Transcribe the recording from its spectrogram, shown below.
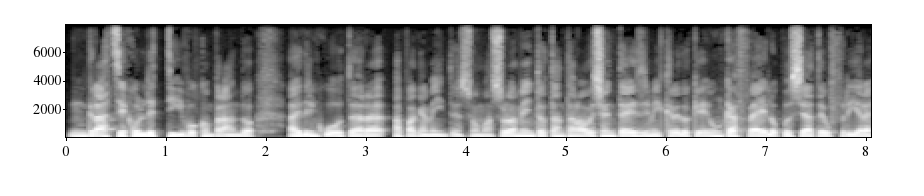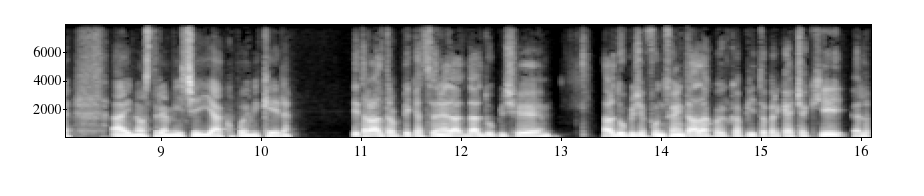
un grazie collettivo comprando iDrink Water a pagamento, insomma, solamente 89 centesimi, credo che un caffè lo possiate offrire ai nostri amici Jacopo e Michele. E tra l'altro applicazione dal, dal duplice la duplice funzionalità da quel capito perché c'è chi la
